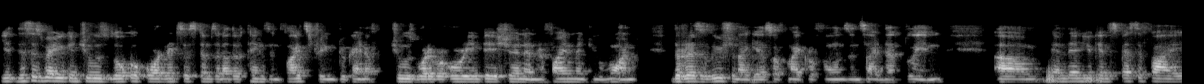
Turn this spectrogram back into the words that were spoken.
you, this is where you can choose local coordinate systems and other things in FlightStream to kind of choose whatever orientation and refinement you want, the resolution, I guess, of microphones inside that plane. Um, and then you can specify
